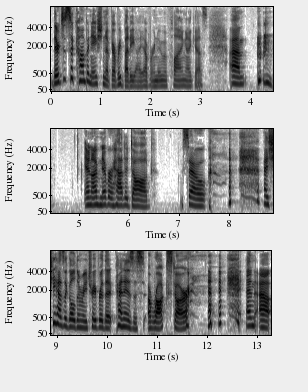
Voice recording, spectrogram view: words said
They're just a combination of everybody I ever knew flying, I guess. Um, and I've never had a dog. So she has a golden retriever that kind of is a, a rock star. and uh,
